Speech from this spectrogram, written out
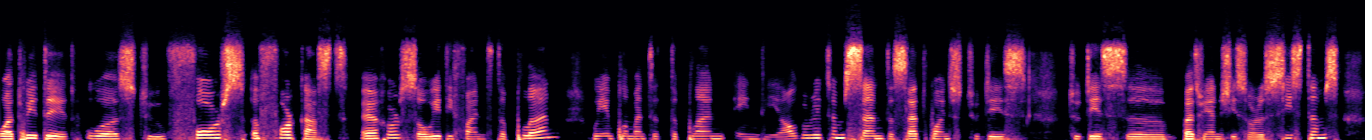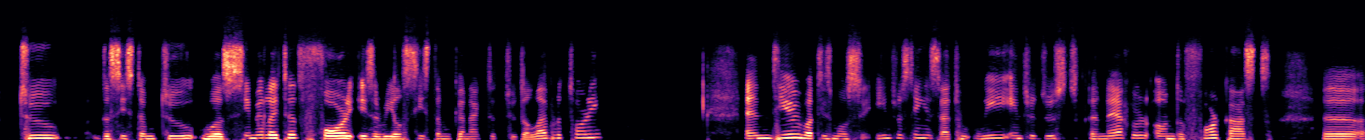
what we did was to force a forecast error. So we defined the plan, we implemented the plan in the algorithm, sent the set points to this to this uh, battery energy storage systems. To the system two was simulated. Four is a real system connected to the laboratory. And here, what is most interesting is that we introduced an error on the forecast, uh,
